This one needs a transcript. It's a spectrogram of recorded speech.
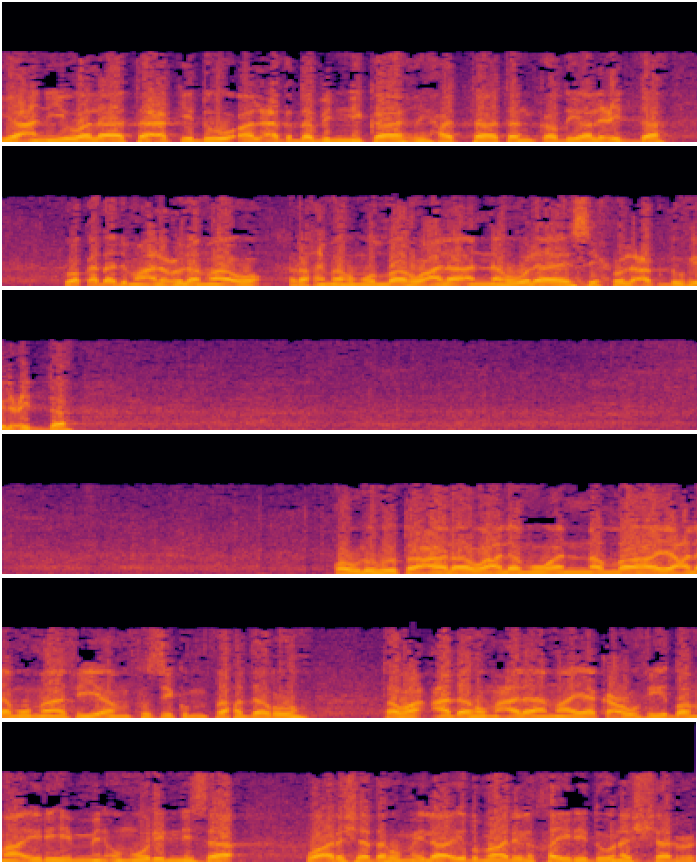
يعني ولا تعقدوا العقد بالنكاح حتى تنقضي العدة. وقد أجمع العلماء رحمهم الله على أنه لا يصح العقد في العدة. قوله تعالى واعلموا أن الله يعلم ما في أنفسكم فاحذروه. توعدهم على ما يقع في ضمائرهم من أمور النساء وأرشدهم إلى إضمار الخير دون الشر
